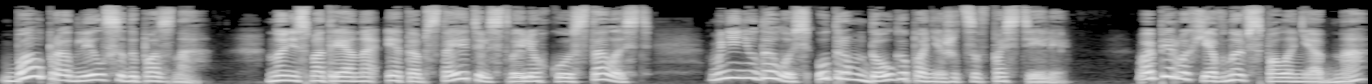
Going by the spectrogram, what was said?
Бал продлился допоздна, но, несмотря на это обстоятельство и легкую усталость, мне не удалось утром долго понежиться в постели. Во-первых, я вновь спала не одна,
